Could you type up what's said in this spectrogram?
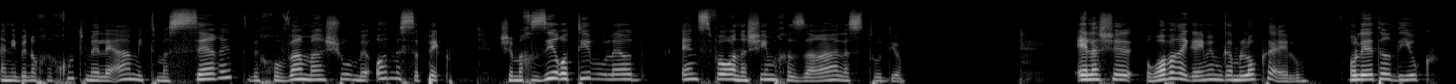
אני בנוכחות מלאה מתמסרת וחווה משהו מאוד מספק, שמחזיר אותי ואולי עוד אין ספור אנשים חזרה לסטודיו. אלא שרוב הרגעים הם גם לא כאלו, או ליתר דיוק,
